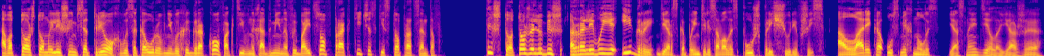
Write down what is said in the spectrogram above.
А вот то, что мы лишимся трех высокоуровневых игроков, активных админов и бойцов, практически сто процентов». «Ты что, тоже любишь ролевые игры?» — дерзко поинтересовалась Пуш, прищурившись. Алларика усмехнулась. «Ясное дело, я же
